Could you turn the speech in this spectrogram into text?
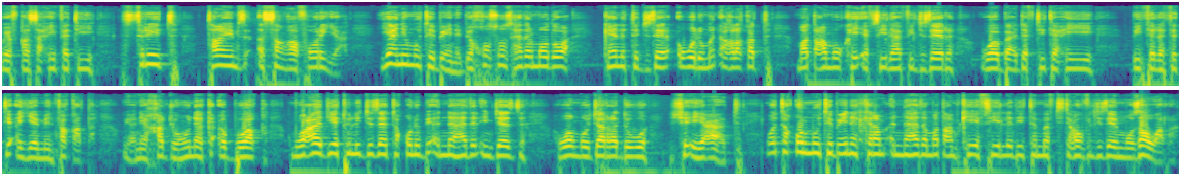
وفق صحيفة ستريت تايمز السنغافورية. يعني متابعينا بخصوص هذا الموضوع كانت الجزائر أول من أغلقت مطعم KFC لها في الجزائر وبعد افتتاحه بثلاثة أيام فقط. يعني خرج هناك أبواق معادية للجزائر تقول بأن هذا الإنجاز هو مجرد شائعات. وتقول متابعينا الكرام أن هذا مطعم KFC الذي تم افتتاحه في الجزائر مزور.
